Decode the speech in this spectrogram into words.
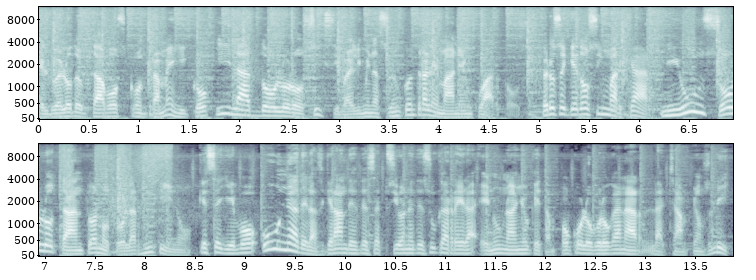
el duelo de octavos contra México y la dolorosísima eliminación contra Alemania en cuartos pero se quedó sin marcar. Ni un solo tanto anotó el argentino, que se llevó una de las grandes decepciones de su carrera en un año que tampoco logró ganar la Champions League.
